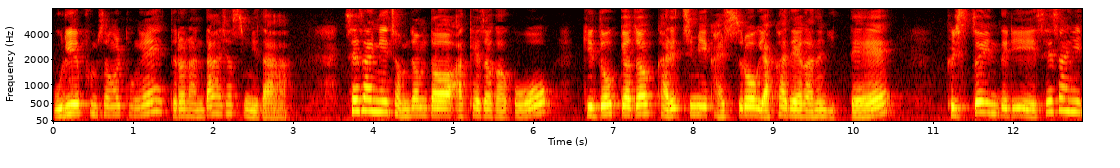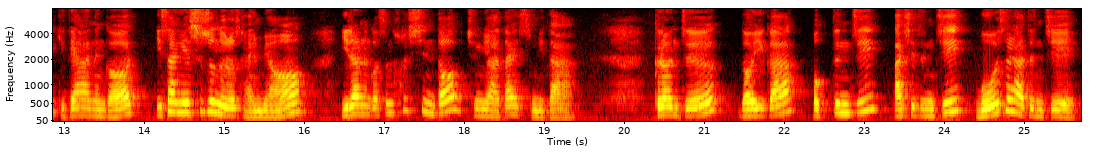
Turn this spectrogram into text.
우리의 품성을 통해 드러난다 하셨습니다. 세상이 점점 더 악해져 가고 기독교적 가르침이 갈수록 약화되어 가는 이때 그리스도인들이 세상이 기대하는 것 이상의 수준으로 살며 일하는 것은 훨씬 더 중요하다 했습니다. 그런즉 너희가 먹든지 마시든지 무엇을 하든지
